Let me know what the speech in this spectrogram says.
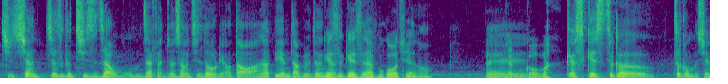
就像这个，其实，在我们我们在反转上其实都有聊到啊。那 BMW 这个 gas gas 还不够钱哦，应该不够吧？gas gas 这个这个我们先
